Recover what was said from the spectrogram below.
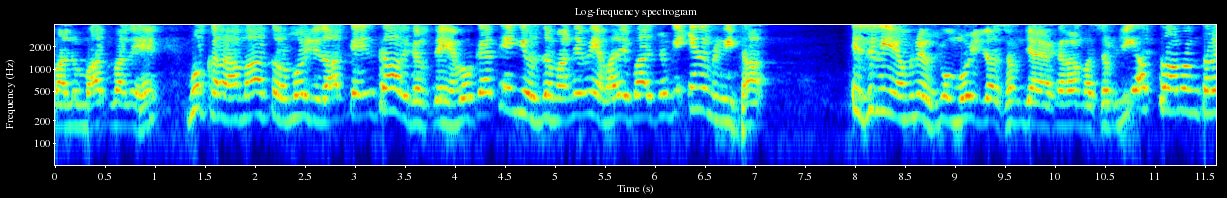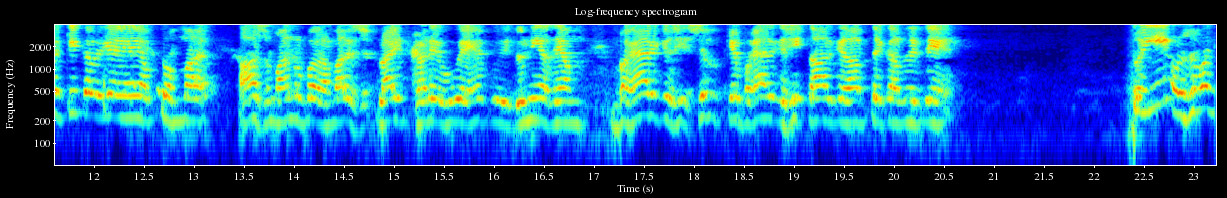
معلومات والے ہیں، وہ کرامات اور معجزات کا انکار کرتے ہیں۔ وہ کہتے ہیں کہ اس زمانے میں ہمارے پاس چونکہ علم نہیں تھا، اس لیے ہم نے اس کو معجزہ سمجھایا، کرامت سمجھی۔ اب تو ہم ہم ترقی کر گئے ہیں، اب تو ہمارے آسمانوں پر ہمارے سیٹلائٹ کھڑے ہوئے ہیں، پوری دنیا سے ہم بغیر کسی سلک کے، بغیر کسی تار کے رابطے کر لیتے ہیں۔ تو یہ اس وقت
